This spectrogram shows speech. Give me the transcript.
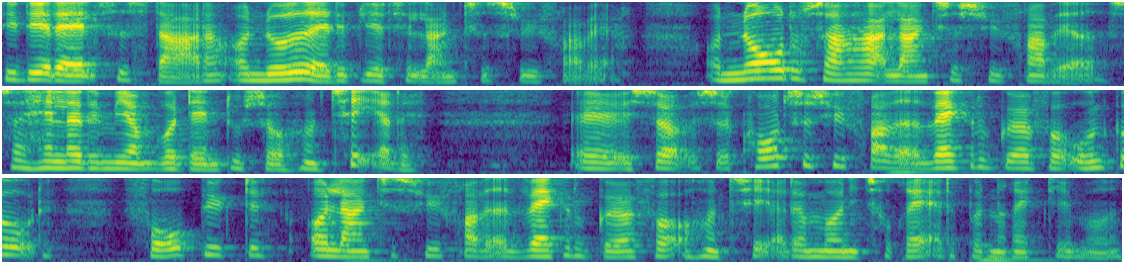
det er der, det altid starter, og noget af det bliver til langtidssygefravær. Og når du så har langtidssygefraværet, så handler det mere om, hvordan du så håndterer det. Øh, så, så korttidssygefraværet, hvad kan du gøre for at undgå det? Forebygge det. Og langtidssygefraværet, hvad kan du gøre for at håndtere det og monitorere det på den rigtige måde?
